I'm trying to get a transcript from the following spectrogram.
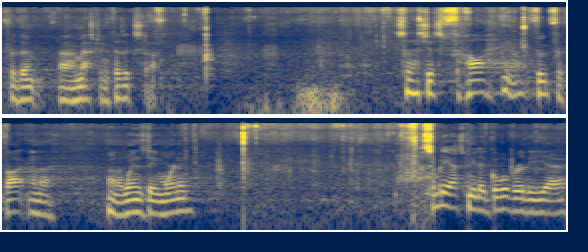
for the uh, mastering physics stuff. So that's just all, you know, food for thought on a, on a Wednesday morning. Somebody asked me to go over the uh,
